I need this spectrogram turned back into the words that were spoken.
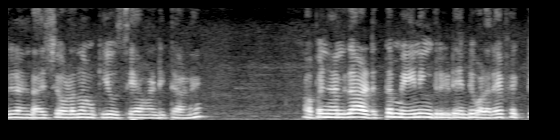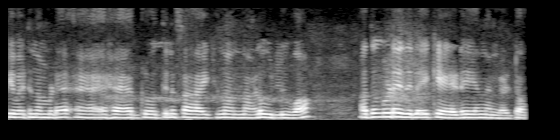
ഒരു രണ്ടാഴ്ചയോളം നമുക്ക് യൂസ് ചെയ്യാൻ വേണ്ടിയിട്ടാണ്. അപ്പോൾ ഞാനിത് അടുത്ത മെയിൻ ഇൻഗ്രീഡിയന്റ് വളരെ എഫക്റ്റീവായിട്ട് നമ്മുടെ ഹെയർ ഗ്രോത്തിന് സഹായിക്കുന്ന ഒന്നാണ് ഉലുവ. അതും കൂടെ ഇതിലേക്ക് ആഡ് ചെയ്യുന്നുണ്ട് കേട്ടോ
